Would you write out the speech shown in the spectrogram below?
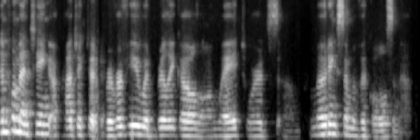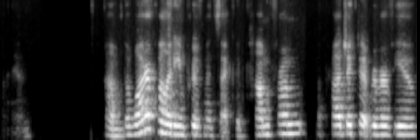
implementing a project at Riverview would really go a long way towards um, promoting some of the goals in that plan. Um, the water quality improvements that could come from a project at Riverview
